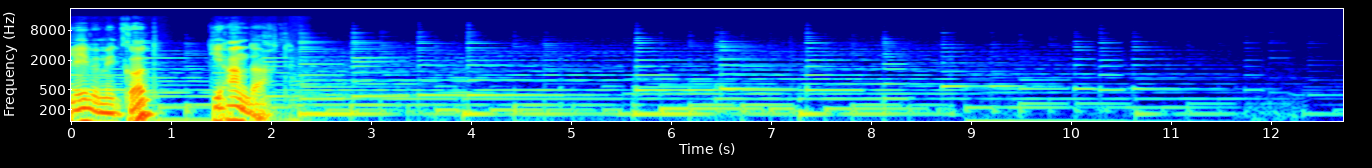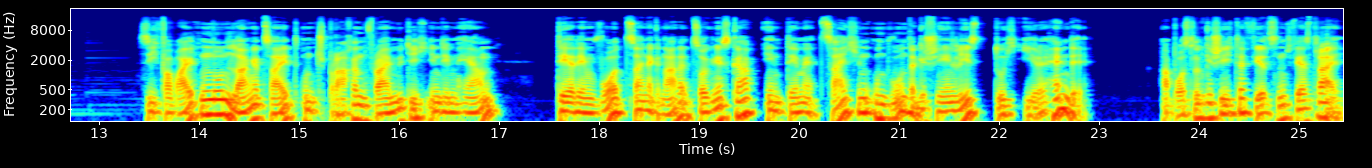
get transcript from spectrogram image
Lebe mit Gott, die Andacht. Sie verweilten nun lange Zeit und sprachen freimütig in dem Herrn, der dem Wort seiner Gnade Zeugnis gab, indem er Zeichen und Wunder geschehen ließ durch ihre Hände. Apostelgeschichte 14, Vers 3.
